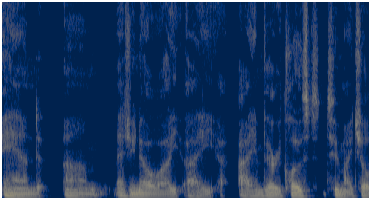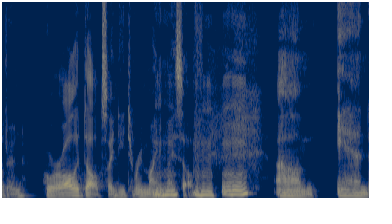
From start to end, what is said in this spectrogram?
And um, as you know, I, I, I am very close to my children, who are all adults. I need to remind mm-hmm. myself. Mm-hmm. mm-hmm. Um, and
